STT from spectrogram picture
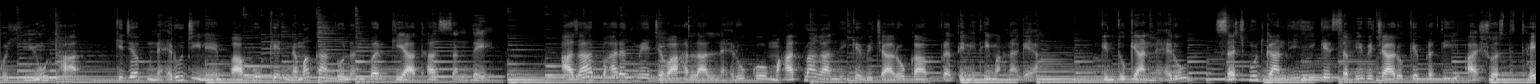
कुछ यूँ था कि जब नेहरू जी ने बापू के नमक आंदोलन पर किया था संदेह, आज़ाद भारत में जवाहरलाल नेहरू को महात्मा गांधी के विचारों का प्रतिनिधि माना गया। किंतु क्या नेहरू सचमुच गांधी जी के सभी विचारों के प्रति आश्वस्त थे।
